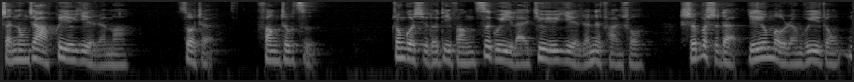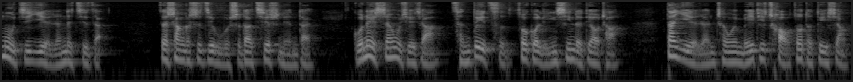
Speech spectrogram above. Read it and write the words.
神农架会有野人吗？作者：方舟子。中国许多地方自古以来就有野人的传说，时不时的也有某人无意中目击野人的记载。在上个世纪五十到七十年代，国内生物学家曾对此做过零星的调查，但野人成为媒体炒作的对象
